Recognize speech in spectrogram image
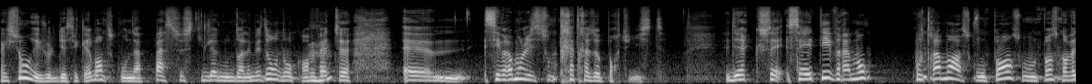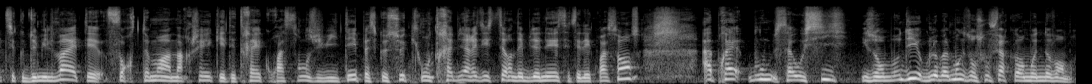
actions, et je le dis assez clairement parce qu'on n'a pas ce style-là, nous, dans la maison, donc en mhm. fait, euh, c'est vraiment la gestion très, très opportuniste. C'est-à-dire que ça a été vraiment contrairement à ce qu'on pense, on pense qu'en fait, c'est que 2020 était fortement un marché qui était très croissance, vivité, parce que ceux qui ont très bien résisté en début d'année, c'était les croissances. Après, boum, ça aussi, ils ont bondi. Globalement, ils ont souffert qu'en mois de novembre.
